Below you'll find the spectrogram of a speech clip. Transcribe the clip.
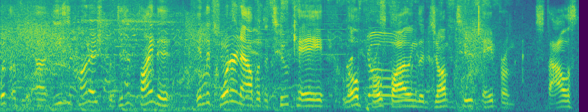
with an uh, easy punish, but doesn't find it. In the corner now, but the 2K, low profiling the jump 2K from Faust.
